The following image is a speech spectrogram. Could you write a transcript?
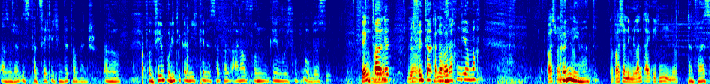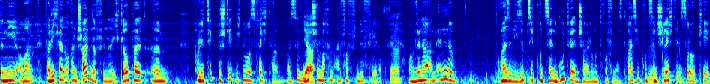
Also das ist tatsächlich ein netter Mensch. Also von vielen Politikern, die ich kenne, ist das halt einer von denen, wo ich so, oh, das ist Denkt total man, ne? nett. Ja. Ich finde halt Kann ein er paar? Sachen, die er macht, Weiß man können nicht, die ne? was. Da weiß man im Land eigentlich nie. Ne? Das weißt du nie, aber weil ich halt auch entscheidender finde, ich glaube halt, ähm, Politik besteht nicht nur aus Recht haben. Weißt du, Ja. Menschen machen einfach viele Fehler. Ja. Und wenn er am Ende, weiß ich nicht, 70 Prozent gute Entscheidungen getroffen hat, 30 Prozent schlechte, ist das okay.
